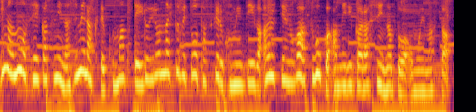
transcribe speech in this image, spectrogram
今の生活に馴染めなくて困っているいろんな人々を助けるコミュニティがあるっていうのがすごくアメリカらしいなとは思いました。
